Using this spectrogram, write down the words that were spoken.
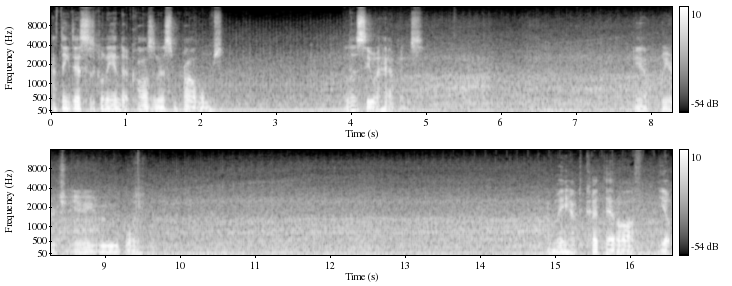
I think this is going to end up causing us some problems. But let's see what happens. Yep, we are... Oh boy. I may have to cut that off. Yep,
